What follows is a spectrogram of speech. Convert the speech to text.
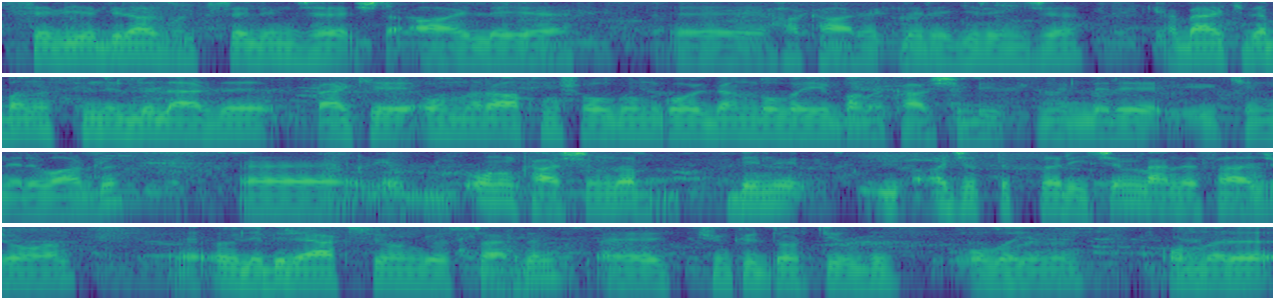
seviye biraz yükselince işte aileye e, hakaretlere girince ya belki de bana sinirlilerdi. Belki onlara atmış olduğum golden dolayı bana karşı bir sinirleri, kinleri vardı. E, onun karşında beni acıttıkları için ben de sadece o an e, öyle bir reaksiyon gösterdim. E, çünkü dört yıldız olayının onları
